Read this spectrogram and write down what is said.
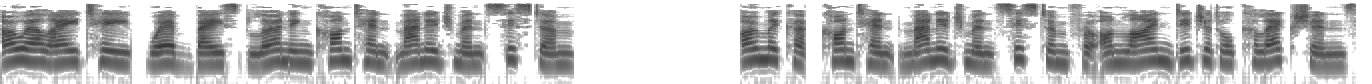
OLAT – web-based learning content management system. Omeka – content management system for online digital collections.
